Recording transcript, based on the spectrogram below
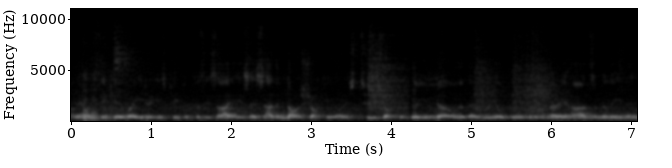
And I always think in a way you don't use people because it's, it's, it's either not shocking or it's too shocking. Even though you know that they're real people, it's very hard to believe it.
